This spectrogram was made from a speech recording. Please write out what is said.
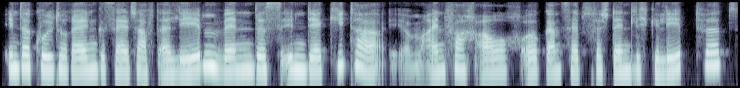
interkulturellen Gesellschaft erleben, wenn das in der Kita ähm, einfach auch äh, ganz selbstverständlich gelebt wird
